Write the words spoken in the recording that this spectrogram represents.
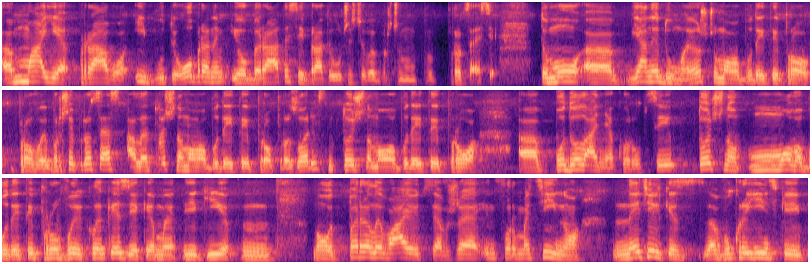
е, має право і бути обраним, і обиратися, і брати участь у виборчому процесі. Тому е, я не думаю, що мова буде йти про, про виборчий процес, але точно мова буде йти про прозорість, точно мова буде йти про е, подолання корупції, точно мова буде йти про виклики, з якими які. ну от переливаються вже інформаційно не тільки в український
